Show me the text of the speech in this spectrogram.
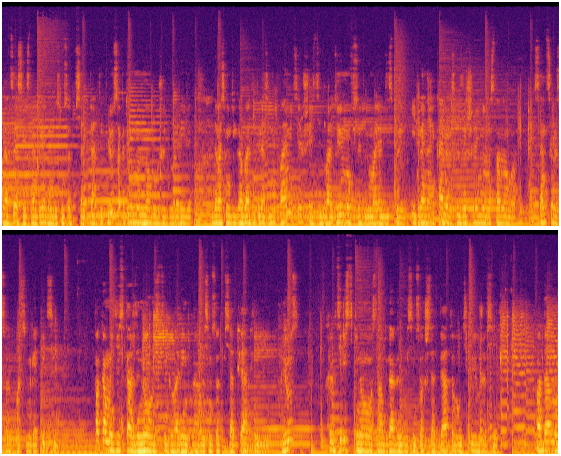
процессор Snapdragon 855+, о котором мы много уже говорили, до 8 гигабайт оперативной памяти, 6,2 дюймов Super AMOLED дисплей и тройная камера с разрешением основного сенсора 48 мегапикселей. Пока мы здесь в каждой новости говорим про 855 плюс, характеристики нового Snapdragon 865 утекли уже все. По данным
